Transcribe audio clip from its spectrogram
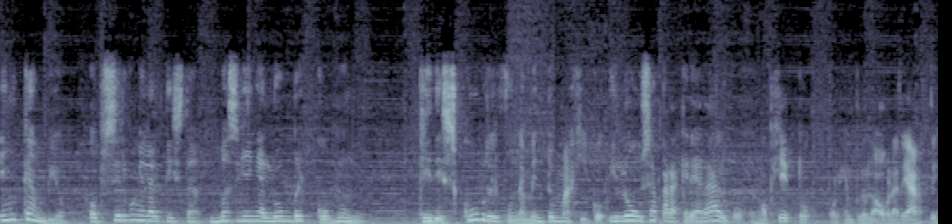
En cambio, observo en el artista más bien al hombre común que descubre el fundamento mágico y lo usa para crear algo, un objeto, por ejemplo la obra de arte,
